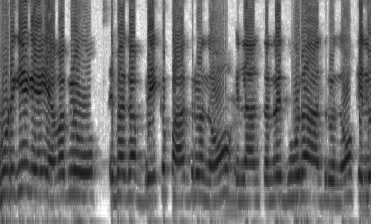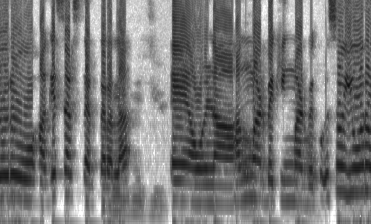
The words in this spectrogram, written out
ಹುಡುಗಿಗೆ ಯಾವಾಗ್ಲೂ ಇವಾಗ ಬ್ರೇಕಪ್ ಆದ್ರೂನು ಇಲ್ಲ ಅಂತಂದ್ರೆ ದೂರ ಆದ್ರೂನು ಕೆಲವರು ಹಾಗೆ ಸರ್ಸ್ತಾ ಇರ್ತಾರಲ್ಲ. ಏ ಅವಳನ್ನ ಹಂಗ್ ಮಾಡ್ಬೇಕು ಹಿಂಗ್ ಮಾಡ್ಬೇಕು. ಸೊ ಇವರು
